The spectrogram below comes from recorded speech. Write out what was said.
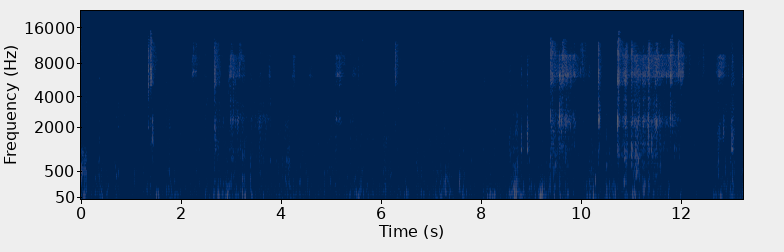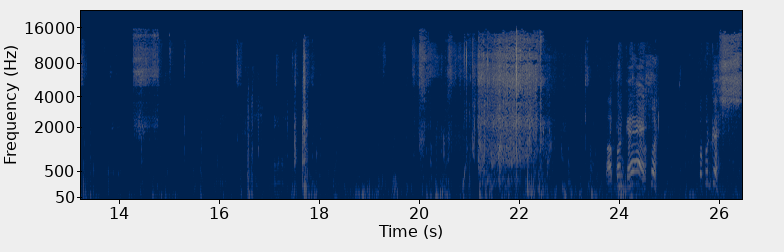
myself. Open cash. Open, open cash.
